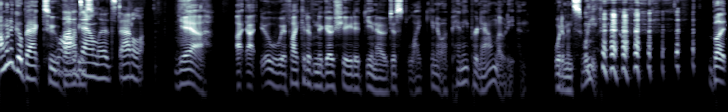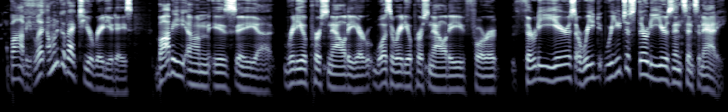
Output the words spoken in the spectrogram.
I want to go back to a lot Bobbi's. of downloads. That a lot. Yeah. I, I, ooh, if I could have negotiated, you know, just like, you know, a penny per download even would have been sweet. but Bobbi, let, I want to go back to your radio days. Bobbi um, is a uh, radio personality or was a radio personality for 30 years or were you, were you just 30 years in Cincinnati?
